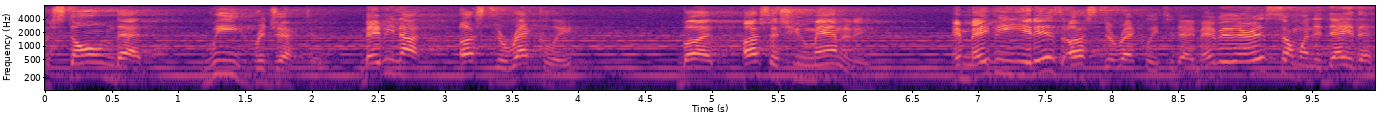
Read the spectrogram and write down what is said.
The stone that we rejected. Maybe not us directly, but us as humanity. And maybe it is us directly today. Maybe there is someone today that,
